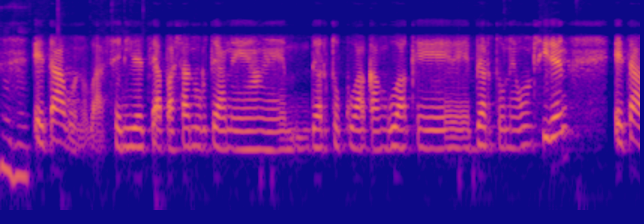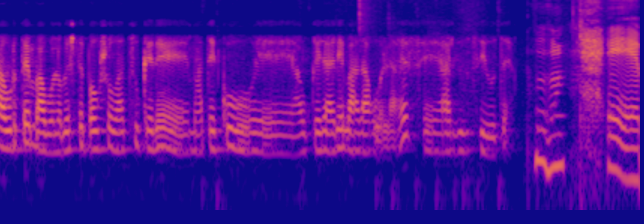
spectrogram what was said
Mhm. Eta, bueno, ba, zenidetzea pasan urtean e, bertokoak, angoak e, berton egon ziren, eta urten ba, bueno, beste pauso batzuk ere emateko e, aukera ere badagoela, ez, e, argi utzi dute. Mm e,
